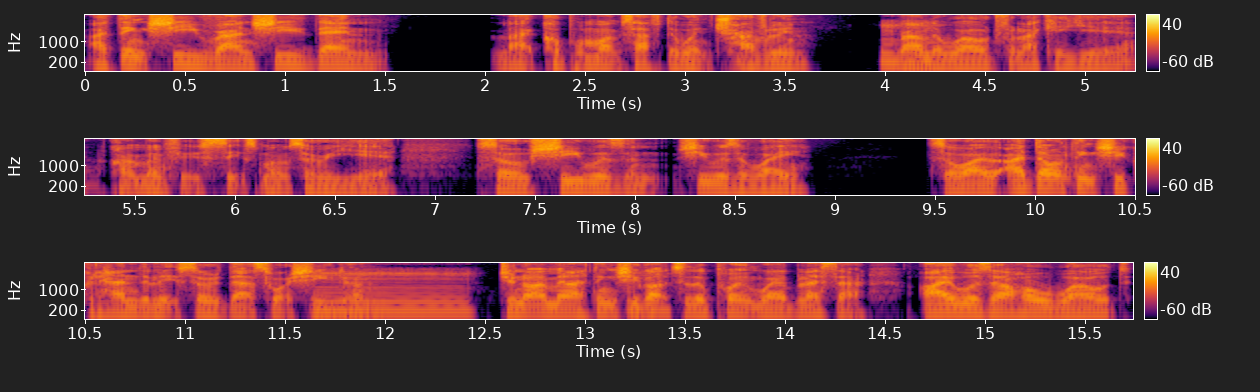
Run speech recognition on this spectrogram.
I think she ran she then like a couple months after went traveling Mm-hmm. around the world for like a year. I can't remember if it was six months or a year. So she wasn't she was away. So i, I don't think she could handle it. So that's what she done. Mm. do you know what i mean? I think she got to the point where bless her i was her whole world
